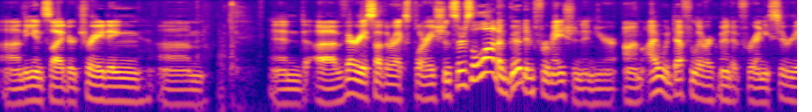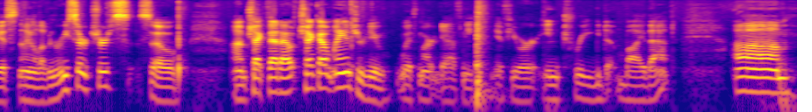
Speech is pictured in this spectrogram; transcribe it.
uh, the insider trading, um, and uh, various other explorations. There's a lot of good information in here. Um, I would definitely recommend it for any serious 911 researchers. So um, check that out. Check out my interview with Mark Gaffney if you're intrigued by that. Um,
